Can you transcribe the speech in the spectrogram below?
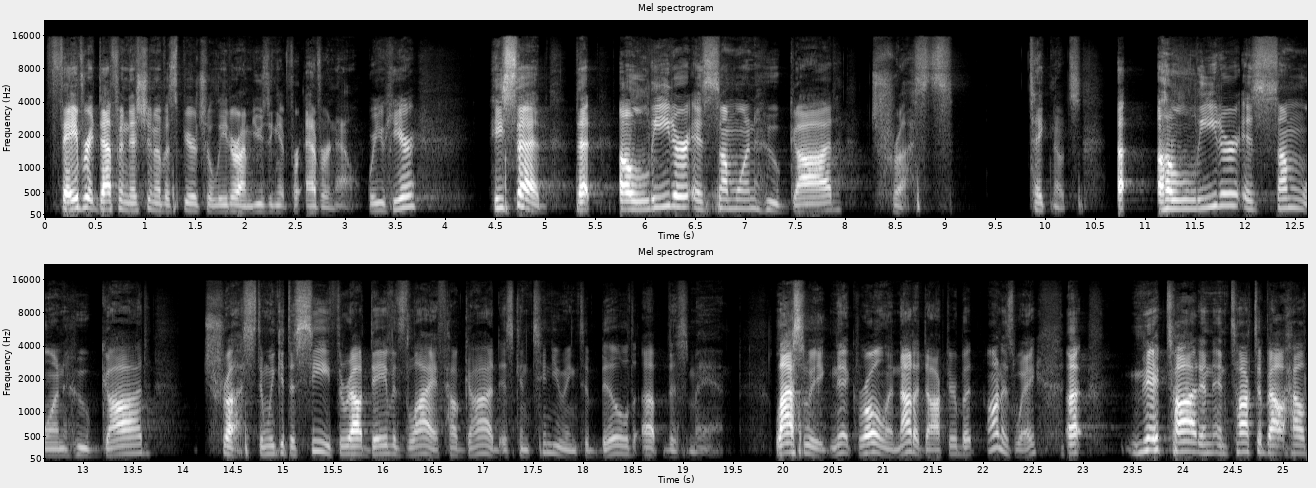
Favorite definition of a spiritual leader, I'm using it forever now. Were you here? He said that a leader is someone who God trusts. Take notes. A, a leader is someone who God trusts. And we get to see throughout David's life how God is continuing to build up this man. Last week, Nick Rowland, not a doctor, but on his way, uh, Nick taught and, and, talked about how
